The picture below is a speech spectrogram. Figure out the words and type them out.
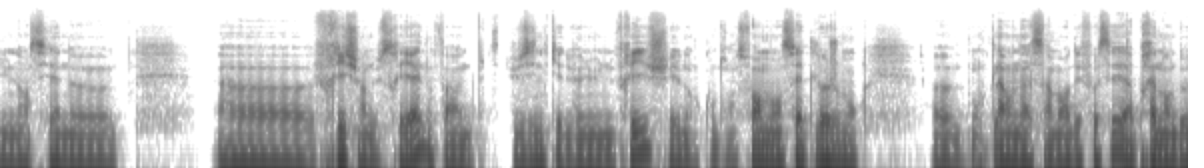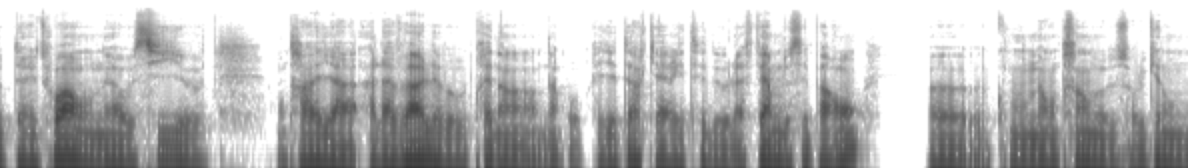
une ancienne friche industrielle, enfin une petite usine qui est devenue une friche, et donc on transforme en sept logements. donc là on a Saint-Maur-des-Fossés. Après dans d'autres territoires, on a aussi on travaille à, Laval auprès d'un propriétaire qui a hérité de la ferme de ses parents euh, qu'on est en sur lequel on,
